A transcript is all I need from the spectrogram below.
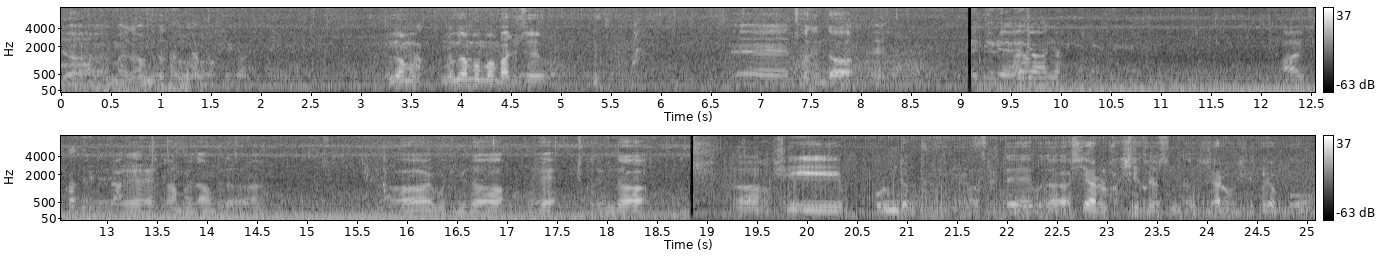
자, 많이 나옵니다 또. 여기 한번 여기 한 번만 봐주세요. 예, 축하드립니다. 예? 아니요, 아니요. 아, 축하드립니다. 예, 또한 마리 나옵니다. 아, 멋집니다. 예, 축하드립니다. 어, 확실히 보름 전 왔을 때보다 씨알은 확실히 커졌습니다. 씨알은 확실히 커졌고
